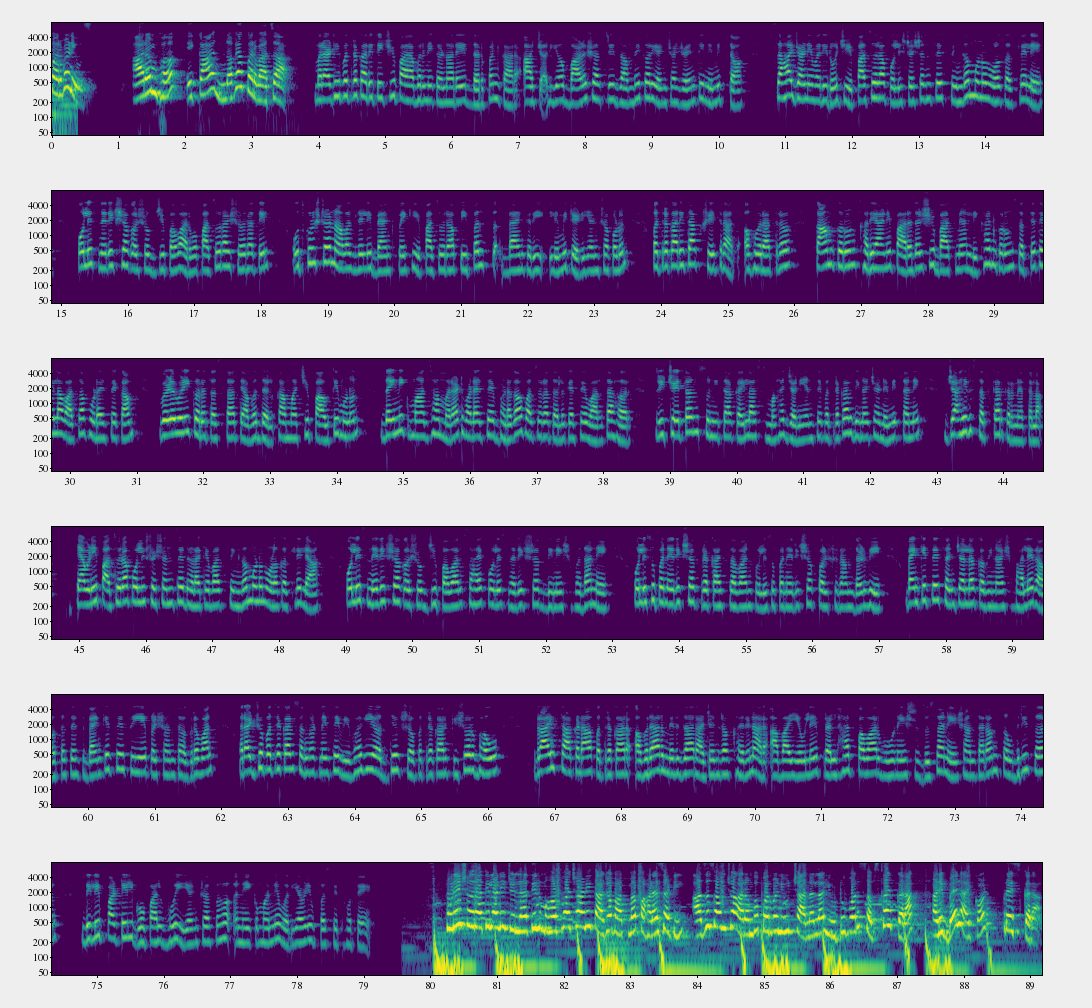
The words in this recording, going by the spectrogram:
पर्व न्यूज. आरंभ एका नव्या पर्वाचा. मराठी पत्रकारितेची पायाभरणी करणारे दर्पणकार आचार्य बाळशास्त्री जांभेकर यांच्या जयंतीनिमित्त सहा जानेवारी रोजी पाचोरा पोलीस स्टेशनचे सिंगम म्हणून ओळख असलेले पोलीस निरीक्षक अशोकजी पवार व पाचोरा शहरातील उत्कृष्ट नावाजलेली बँकपैकी पाचोरा पीपल्स बँक री लिमिटेड यांच्याकडून पत्रकारिता क्षेत्रात अहोरात्र काम करून खऱ्या आणि पारदर्शी बातम्या लिखाण करून सत्यतेला वाचा फोडायचे काम वेळोवेळी करत असता त्याबद्दल कामाची पावती म्हणून दैनिक माझा मराठवाड्याचे भडगाव पाचोरा तालुक्याचे वार्ताहर श्री चेतन सुनीता कैलास महाजन यांचे पत्रकार दिनाच्या निमित्ताने जाहीर सत्कार करण्यात आला. त्यावेळी पाचोरा पोलीस स्टेशनचे धडाकेबाद सिंगम म्हणून ओळख असलेल्या पोलीस निरीक्षक अशोकजी पवार सहाय्यक पोलीस निरीक्षक दिनेश भदाने पोलीस उपनिरीक्षक प्रकाश चव्हाण पोलीस उपनिरीक्षक परशुराम दळवी बँकेचे संचालक अविनाश भालेराव तसेच बँकेचे सीए प्रशांत अग्रवाल राज्य पत्रकार संघटनेचे विभागीय अध्यक्ष पत्रकार किशोर भाऊ राय साकडा पत्रकार अबरार मिर्झा राजेंद्र खैरनार आबा येवले प्रल्हाद पवार भुवनेश दुसाने शांताराम चौधरी सर दिलीप पाटील गोपाल भोई यांच्यासह अनेक मान्यवर यावेळी उपस्थित होते. पुणे शहरातील आणि जिल्ह्यातील महत्त्वाच्या आणि ताज्या बातम्या पाहण्यासाठी आजच आमच्या आरंभ पर्व न्यूज चॅनलला यूट्यूबवर सबस्क्राईब करा आणि बेल आयकॉन प्रेस करा.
